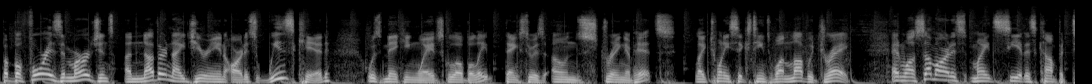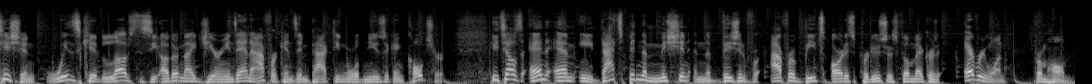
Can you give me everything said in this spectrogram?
But before his emergence, another Nigerian artist, Wizkid, was making waves globally thanks to his own string of hits, like 2016's One Love with Drake. And while some artists might see it as competition, Wizkid loves to see other Nigerians and Africans impacting world music and culture. He tells NME that's been the mission and the vision for Afrobeats artists, producers, filmmakers, everyone from home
